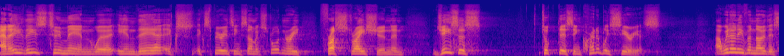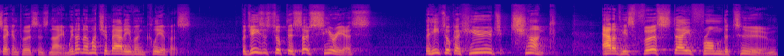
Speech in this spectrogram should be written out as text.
And these two men were in there ex- experiencing some extraordinary frustration. And Jesus took this incredibly serious. Uh, we don't even know this second person's name. We don't know much about even Cleopas. But Jesus took this so serious that he took a huge chunk out of his first day from the tomb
